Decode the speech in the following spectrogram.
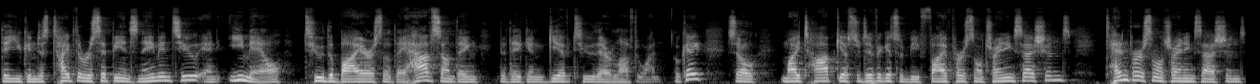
that you can just type the recipient's name into and email to the buyer so that they have something that they can give to their loved one. Okay. So my top gift certificates would be five personal training sessions, 10 personal training sessions,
